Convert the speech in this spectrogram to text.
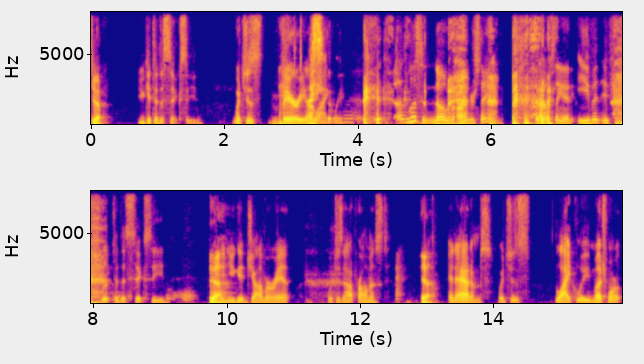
Yeah. you get to the sixth seed, which is very unlikely. Uh, listen, no, I understand. But I'm saying even if you slip to the sixth seed Yeah. and you get Ja Morant, which is not promised, Yeah. and Adams, which is likely much more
